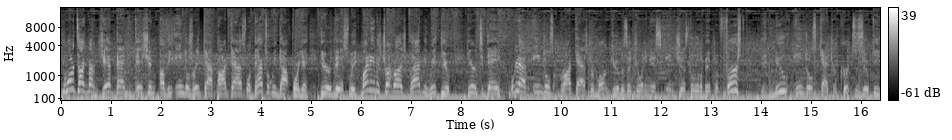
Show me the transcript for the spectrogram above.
You want to talk about a jam packed edition of the Angels Recap Podcast? Well, that's what we got for you here this week. My name is Trent Rush. Glad to be with you here today. We're going to have Angels broadcaster Mark Gubicza joining us in just a little bit. But first, the new Angels catcher, Kurt Suzuki.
